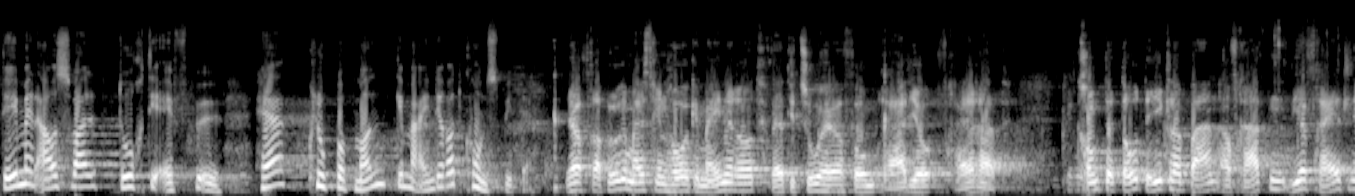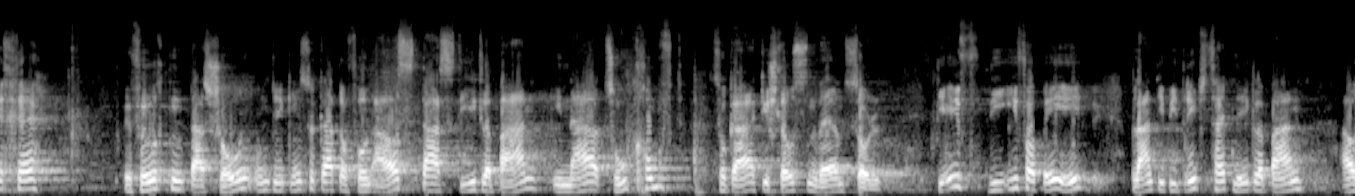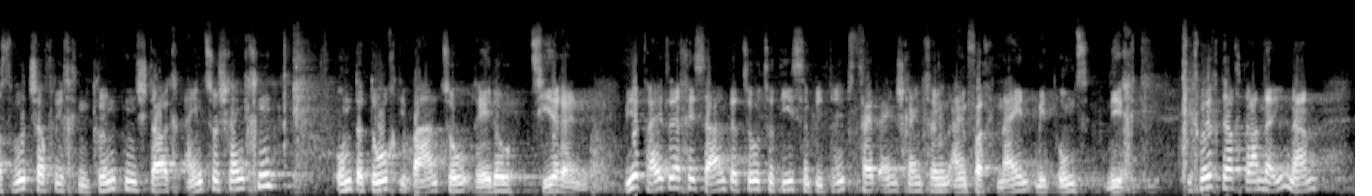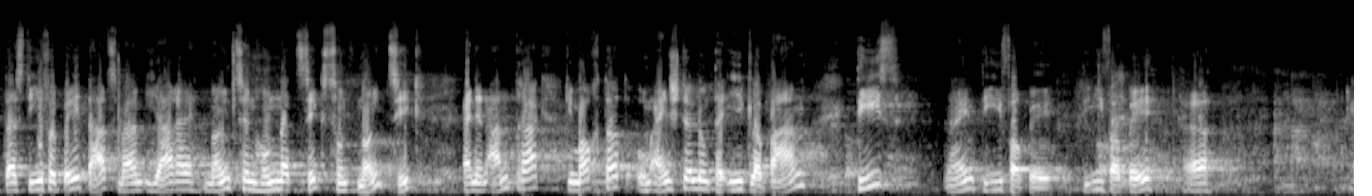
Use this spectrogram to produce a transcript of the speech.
Themenauswahl durch die FPÖ. Herr Kluppertmann, Gemeinderat Kunst, bitte. Ja, Frau Bürgermeisterin, hoher Gemeinderat, werte Zuhörer vom Radio Freirad. Kommt der Tod der Eglerbahn auf Raten? Wir Freiheitliche befürchten das schon und wir gehen sogar davon aus, dass die Eglerbahn in naher Zukunft sogar geschlossen werden soll. Die, die IVB plant die Betriebszeiten der Eglerbahn aus wirtschaftlichen Gründen stark einzuschränken um dadurch die Bahn zu reduzieren. Wir Freiheitliche sagen dazu zu diesen Betriebszeiteinschränkungen einfach Nein, mit uns nicht. Ich möchte auch daran erinnern, dass die ÖVP damals im Jahre 1996 einen Antrag gemacht hat um Einstellung der Igler Bahn. Dies, nein, die IVB, die IVB, äh,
